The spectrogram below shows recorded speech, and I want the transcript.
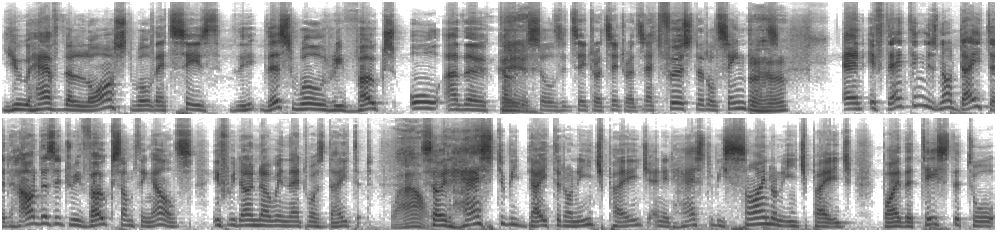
You have the last will that says the, this will revokes all other codicils, etc., etc. It's that first little sentence. Uh-huh. And if that thing is not dated, how does it revoke something else if we don't know when that was dated? Wow. So it has to be dated on each page and it has to be signed on each page by the testator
